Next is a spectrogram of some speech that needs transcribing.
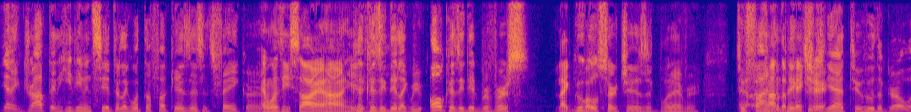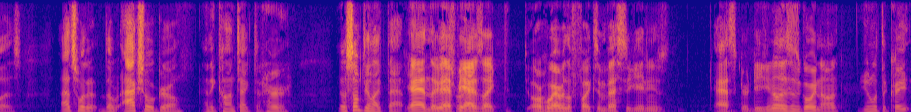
Yeah, they dropped it. and He didn't even see it. They're like, "What the fuck is this? It's fake." Or And once he saw it, huh? He because they did like re- oh, because they did reverse like Google vo- searches and whatever to Yeah, find found the, the pictures. picture. Yeah, to who the girl was. That's what it, the actual girl, and they contacted her. It was something like that. Yeah, and the That's FBI is like, or whoever the fuck's investigating, is ask her, "Did you know this is going on?" You know what the crazy?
